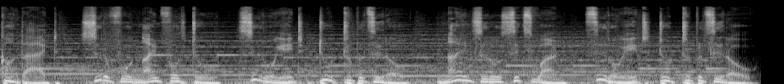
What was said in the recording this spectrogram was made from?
Contact 04942 08200 9061 08200.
